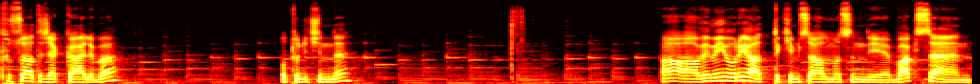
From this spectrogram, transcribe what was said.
pusu atacak galiba. Otun içinde. Aa AVM'yi oraya attı kimse almasın diye. Bak sen.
